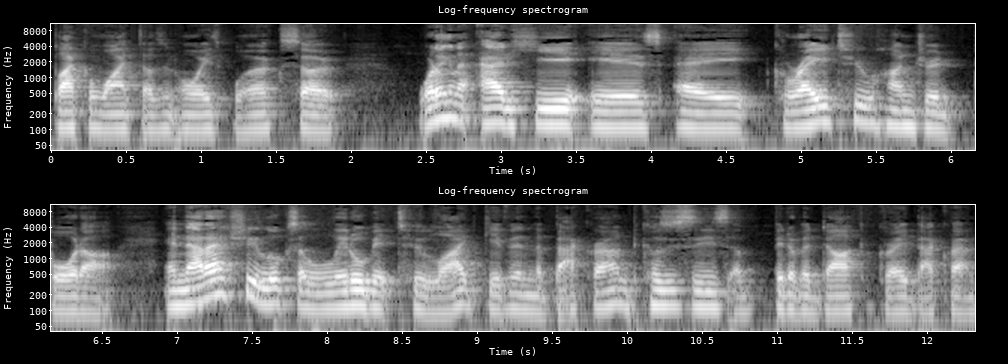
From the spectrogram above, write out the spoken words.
black and white doesn't always work so what I'm going to add here is a gray 200 border and that actually looks a little bit too light given the background because this is a bit of a dark gray background.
